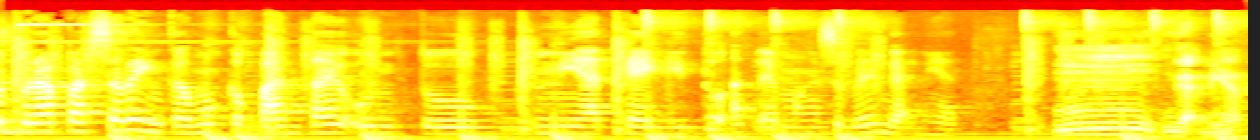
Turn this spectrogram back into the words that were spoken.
seberapa sering kamu ke pantai untuk niat kayak gitu atau emang sebenarnya nggak niat? Hmm, nggak niat.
